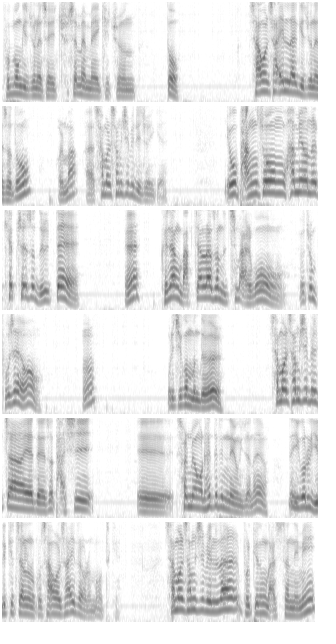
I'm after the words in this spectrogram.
분봉 기준에서의 추세 매매 기준 또 4월 4일 날 기준에서도 얼마? 아, 3월 30일이죠 이게. 요 방송 화면을 캡처해서 넣을 때 예? 그냥 막 잘라서 넣지 말고 이거 좀 보세요. 어? 우리 직원분들 3월 30일자에 대해서 다시 에, 설명을 해드린 내용이잖아요. 근데 이거를 이렇게 잘라놓고 4월 4일이라고 그러면 어떡해. 3월 30일 날 불기둥 나스타님이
